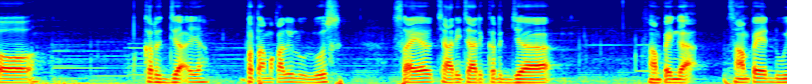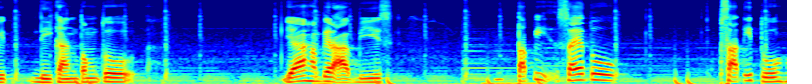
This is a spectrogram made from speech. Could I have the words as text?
oh, kerja ya pertama kali lulus saya cari-cari kerja sampai nggak sampai duit di kantong tuh ya hampir habis. Tapi saya tuh saat itu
